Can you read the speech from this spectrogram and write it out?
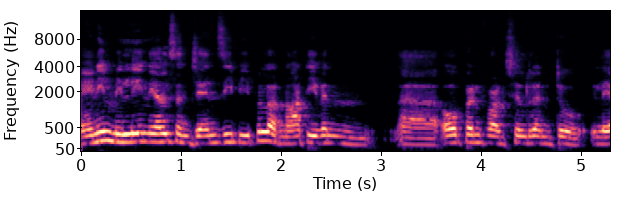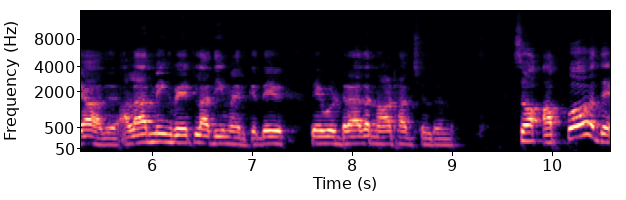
many millennials and Gen Z people are not even open for children too இல்லையா? அது அலார்மிங் ரேட்ல அதிகமாக இருக்கு. They they would rather not have children so அப்போ they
